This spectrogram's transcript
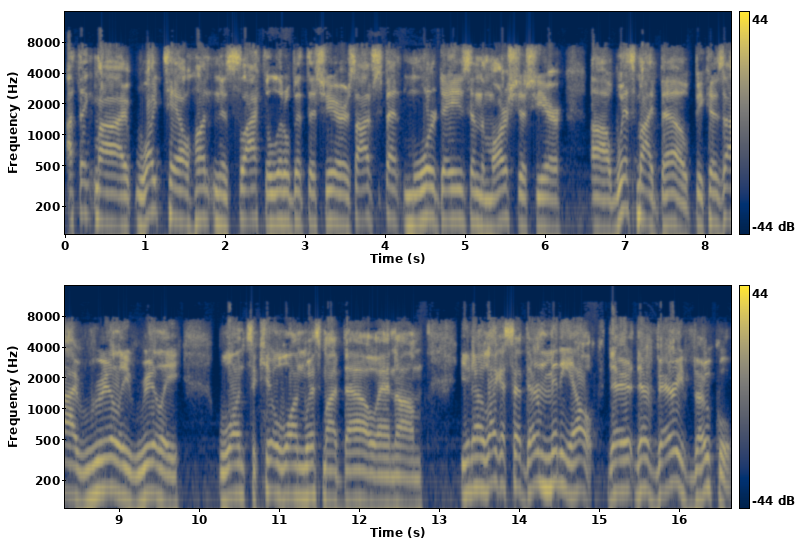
I think my whitetail hunting has slacked a little bit this year. Is I've spent more days in the marsh this year uh, with my bow because I really, really want to kill one with my bow, and um, you know, like I said, they're mini elk. They're they're very vocal.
